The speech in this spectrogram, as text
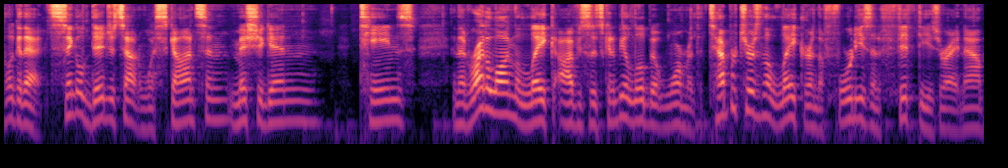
Look at that. Single digits out in Wisconsin, Michigan, teens. And then right along the lake, obviously, it's going to be a little bit warmer. The temperatures in the lake are in the 40s and 50s right now.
